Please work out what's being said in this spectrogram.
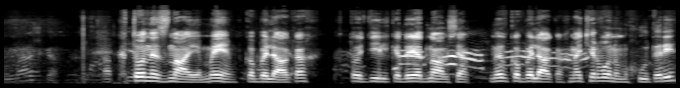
Bumashka. Хто не знає, ми в Кобиляках. Хто тільки доєднався, ми в Кобиляках на червоному хуторі.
